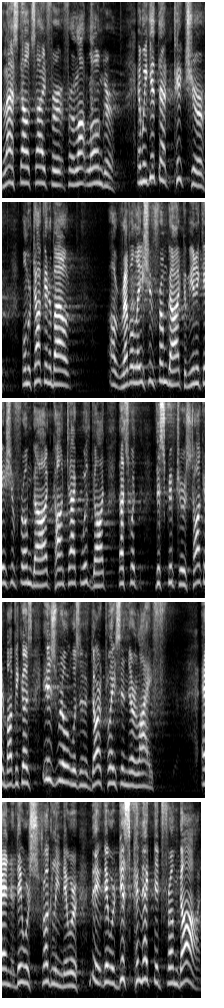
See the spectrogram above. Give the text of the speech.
last outside for, for a lot longer. And we get that picture when we're talking about a revelation from God, communication from God, contact with God. That's what this scripture is talking about because Israel was in a dark place in their life. And they were struggling. They were, they, they were disconnected from God.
